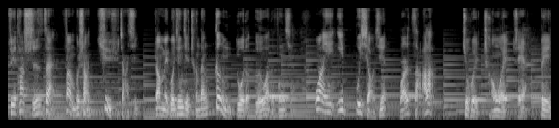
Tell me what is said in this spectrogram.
所以他实在犯不上继续加息，让美国经济承担更多的额外的风险。万一一不小心玩砸了，就会成为谁呀？被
